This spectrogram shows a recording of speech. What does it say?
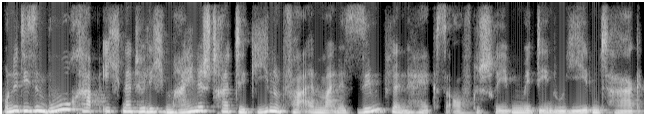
Und in diesem Buch habe ich natürlich meine Strategien und vor allem meine simplen Hacks aufgeschrieben, mit denen du jeden Tag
